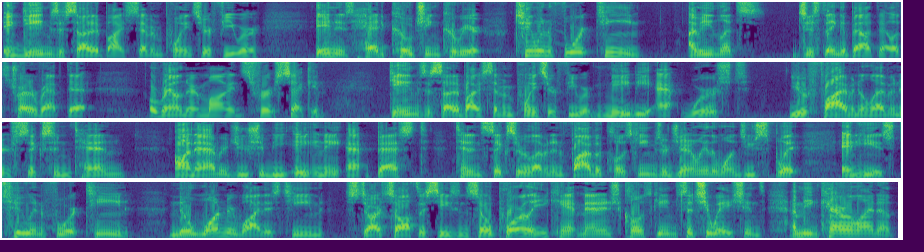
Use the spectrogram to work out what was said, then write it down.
in games decided by 7 points or fewer in his head coaching career. 2 and 14. I mean, let's just think about that. Let's try to wrap that around our minds for a second games decided by seven points or fewer. Maybe at worst, you're 5 and 11 or 6 and 10. On average, you should be 8 and 8. At best, 10 and 6 or 11 and 5. The close games are generally the ones you split, and he is 2 and 14. No wonder why this team starts off the season so poorly. He can't manage close game situations. I mean, Carolina,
